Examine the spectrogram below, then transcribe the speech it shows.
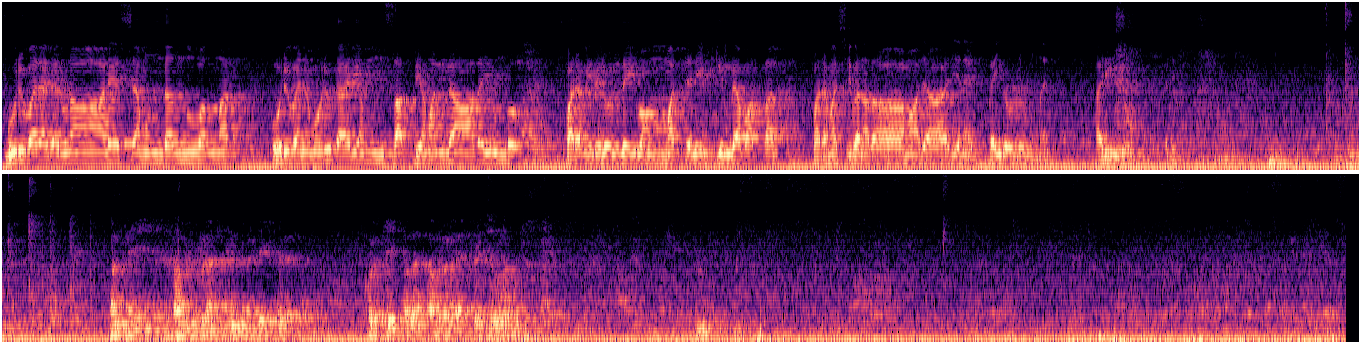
ഗുരുവര കരുണാലേശമുണ്ടെന്നു വന്നാൽ ഒരുവനും ഒരു കാര്യം സാധ്യമല്ലാതെയുണ്ടോ പരമിതിലൊരു ദൈവം മറ്റെനിക്കില്ല പാർത്താൽ പരമശിവനതാമാചാര്യനെ കൈതൊഴുന്ന. ഹരിയോ ഹരി. കൊച്ചി സദൻ അവരുടെ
